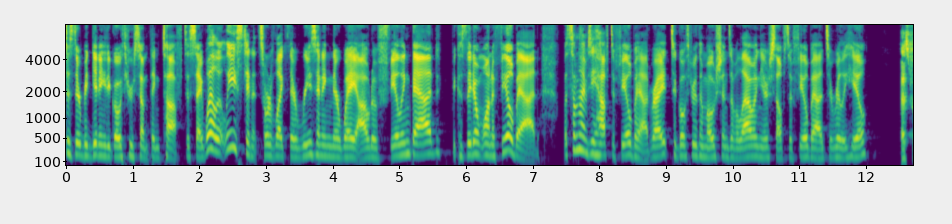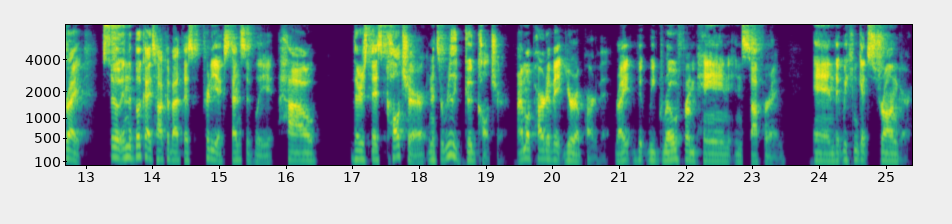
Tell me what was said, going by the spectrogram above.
as they're beginning to go through something tough to say, well, at least, and it's sort of like they're reasoning their way out of feeling bad because they don't want to feel bad. But sometimes you have to feel bad, right? To go through the motions of allowing yourself to feel bad to really heal. That's right. So in the book, I talk about this pretty extensively how there's this culture, and it's a really good culture. I'm a part of it, you're a part of it, right? That we grow from pain and suffering and that we can get stronger.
